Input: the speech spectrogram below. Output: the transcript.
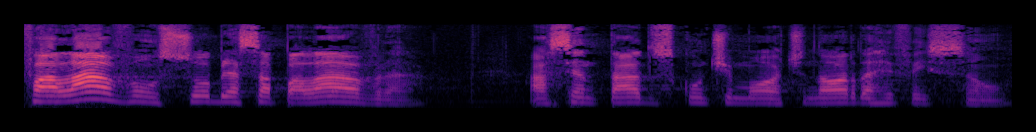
Falavam sobre essa palavra assentados com Timóteo na hora da refeição.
